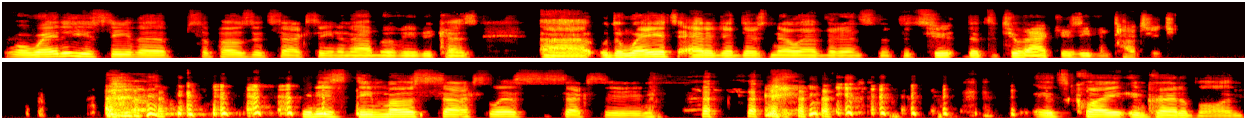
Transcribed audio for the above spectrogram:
Well, wait till you see the supposed sex scene in that movie because uh, the way it's edited, there's no evidence that the two that the two actors even touch each. other. It is the most sexless sex scene. it's quite incredible, and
